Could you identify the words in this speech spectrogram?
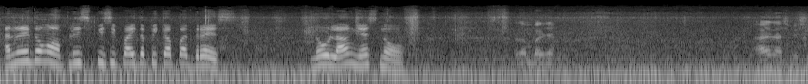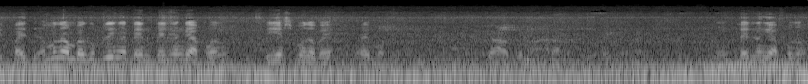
Ano nito ngo? Please specify the pickup address. No lang? Yes, no. Alam ba niya? Ay, na-specified. Amo lang, bago rin nga 10-10 ng gapon. Yes mo na ba eh? Try mo. Gago, marang. Hmm, 10 ng gapon, no?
